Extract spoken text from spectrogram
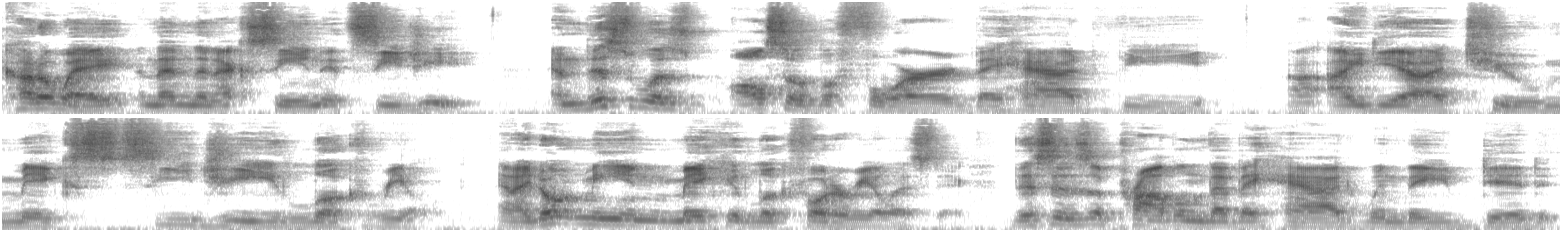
cut away, and then the next scene it's CG. And this was also before they had the uh, idea to make CG look real. And I don't mean make it look photorealistic. This is a problem that they had when they did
